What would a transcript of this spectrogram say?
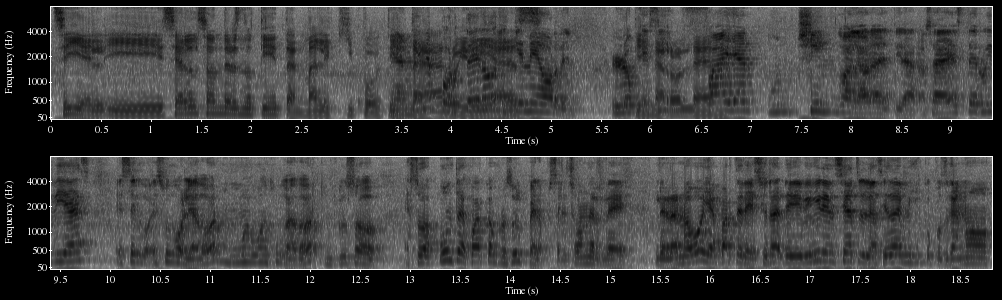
Sí, el, y Seattle Saunders no tiene tan mal equipo. Mira, Tiene, tiene a portero y tiene orden. Lo que tiene a sí Roldán. fallan un chingo a la hora de tirar. O sea, este Ruiz Díaz es, el, es un goleador, muy buen jugador. Incluso estuvo a punto de jugar con Cruzul, pero pues el Saunders le, le renovó. Y aparte de ciudad, de vivir en Seattle, la Ciudad de México, pues ganó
